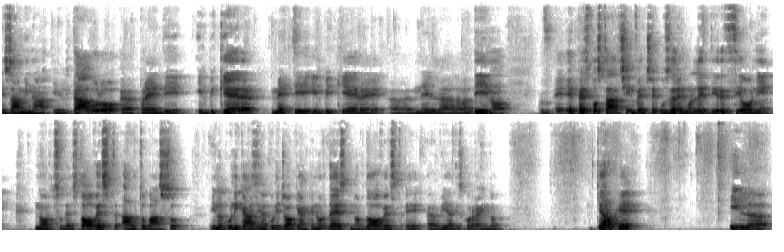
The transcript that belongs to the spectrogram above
esamina il tavolo, eh, prendi il bicchiere, metti il bicchiere eh, nel lavandino e, e, per spostarci invece useremo le direzioni nord, sud, est, ovest, alto, basso, in alcuni casi, in alcuni giochi anche nord-est, nord-ovest e eh, via discorrendo. Chiaro che il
